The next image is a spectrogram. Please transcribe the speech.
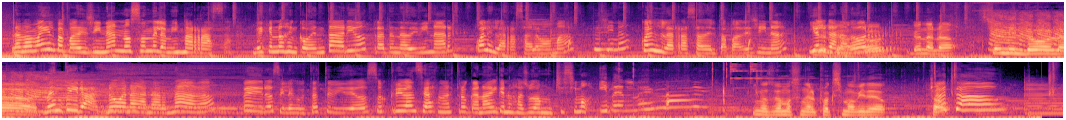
La mamá y el papá de Gina no son de la misma raza. Déjenos en comentarios, traten de adivinar cuál es la raza de la mamá de Gina, cuál es la raza del papá de Gina y, el, ganador... ganará 100 mil dólares. Mentira, no van a ganar nada, pero si les gustó este video, suscríbanse a nuestro canal que nos ayuda muchísimo y denle like. Y nos vemos en el próximo video. Chao. Chao, chao.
